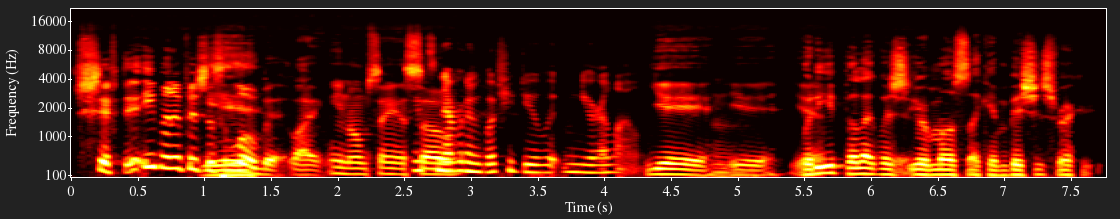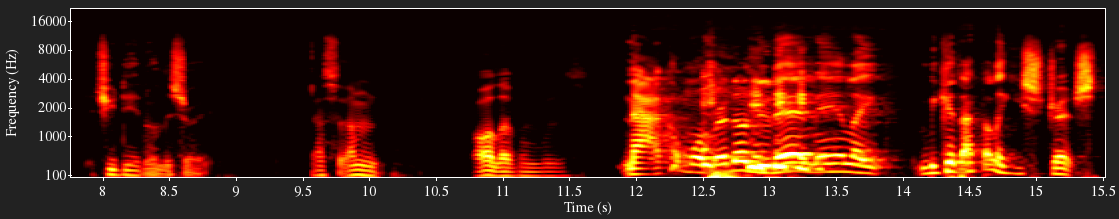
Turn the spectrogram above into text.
shift it, even if it's just a little bit. Like you know what I'm saying. So it's never gonna be what you do when you're alone. yeah, Mm. yeah, yeah. What do you feel like was your most like ambitious record that you did on this joint? That's I'm. All of them was. Nah, come on, bro. Don't do that, man. Like because I felt like you stretched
